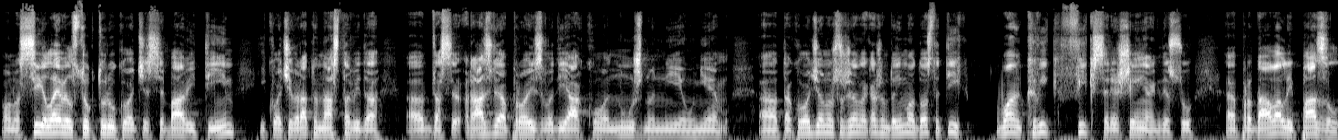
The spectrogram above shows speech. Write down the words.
ono, C-level strukturu koja će se bavi tim i koja će vjerojatno nastaviti da, da se razvija proizvod iako nužno nije u njemu. Također ono što želim da kažem da ima dosta tih one quick fix rješenja gdje su prodavali puzzle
